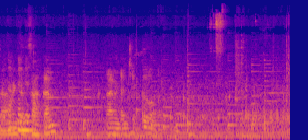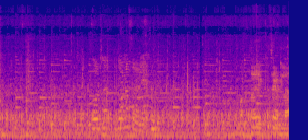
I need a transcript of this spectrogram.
दहा मिनिटं. झाकण. दहा मिनिटांनी चेक करू आपण. दोन- दोनच राहिले. होता एक साईडला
